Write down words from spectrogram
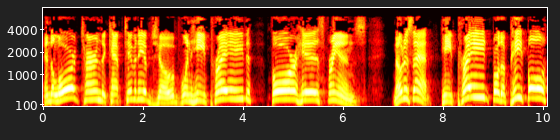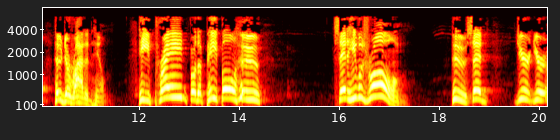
And the Lord turned the captivity of Job when he prayed for his friends. Notice that. He prayed for the people who derided him. He prayed for the people who said he was wrong. Who said, you're, you're,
